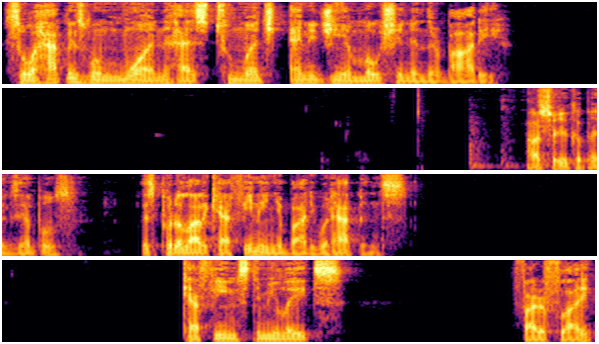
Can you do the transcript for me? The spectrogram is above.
So, what happens when one has too much energy and motion in their body? I'll show you a couple examples. Let's put a lot of caffeine in your body. What happens? Caffeine stimulates fight or flight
